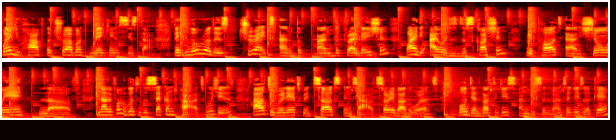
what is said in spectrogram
when you have a trouble making sister. The low road is threat and and deprivation, while the high road is discussion, report, and showing love. Now, before we go to the second part, which is how to relate with thugs in South. Sorry about the words, both the advantages and disadvantages, okay?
